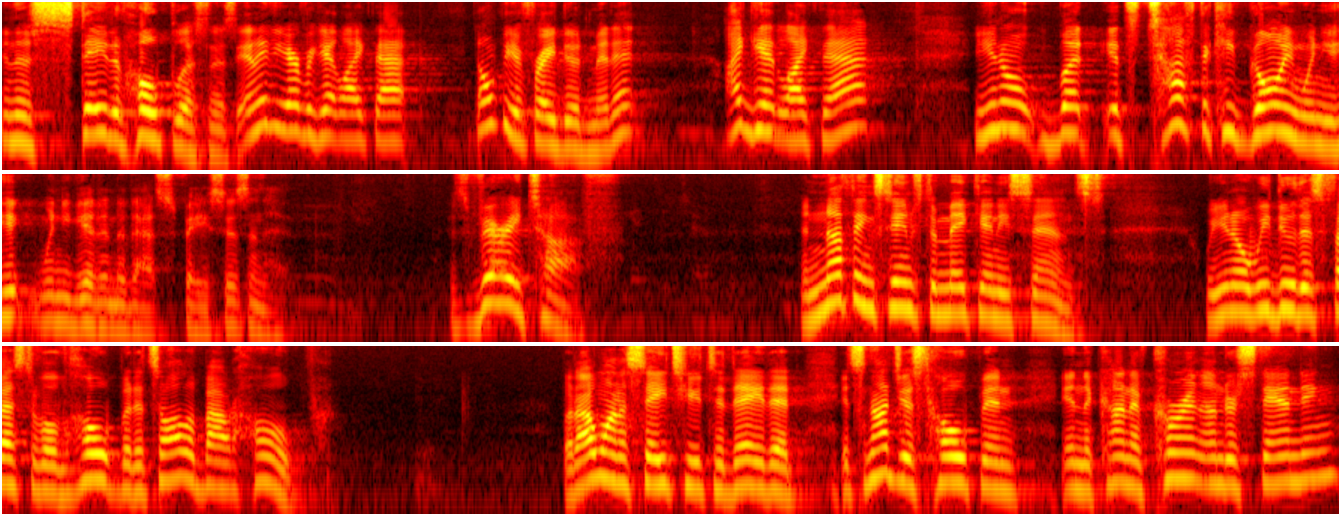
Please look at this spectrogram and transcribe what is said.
in this state of hopelessness. Any of you ever get like that? Don't be afraid to admit it. I get like that. You know, but it's tough to keep going when you, hit, when you get into that space, isn't it? It's very tough. And nothing seems to make any sense. Well, you know, we do this festival of hope, but it's all about hope. But I want to say to you today that it's not just hope in, in the kind of current understanding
